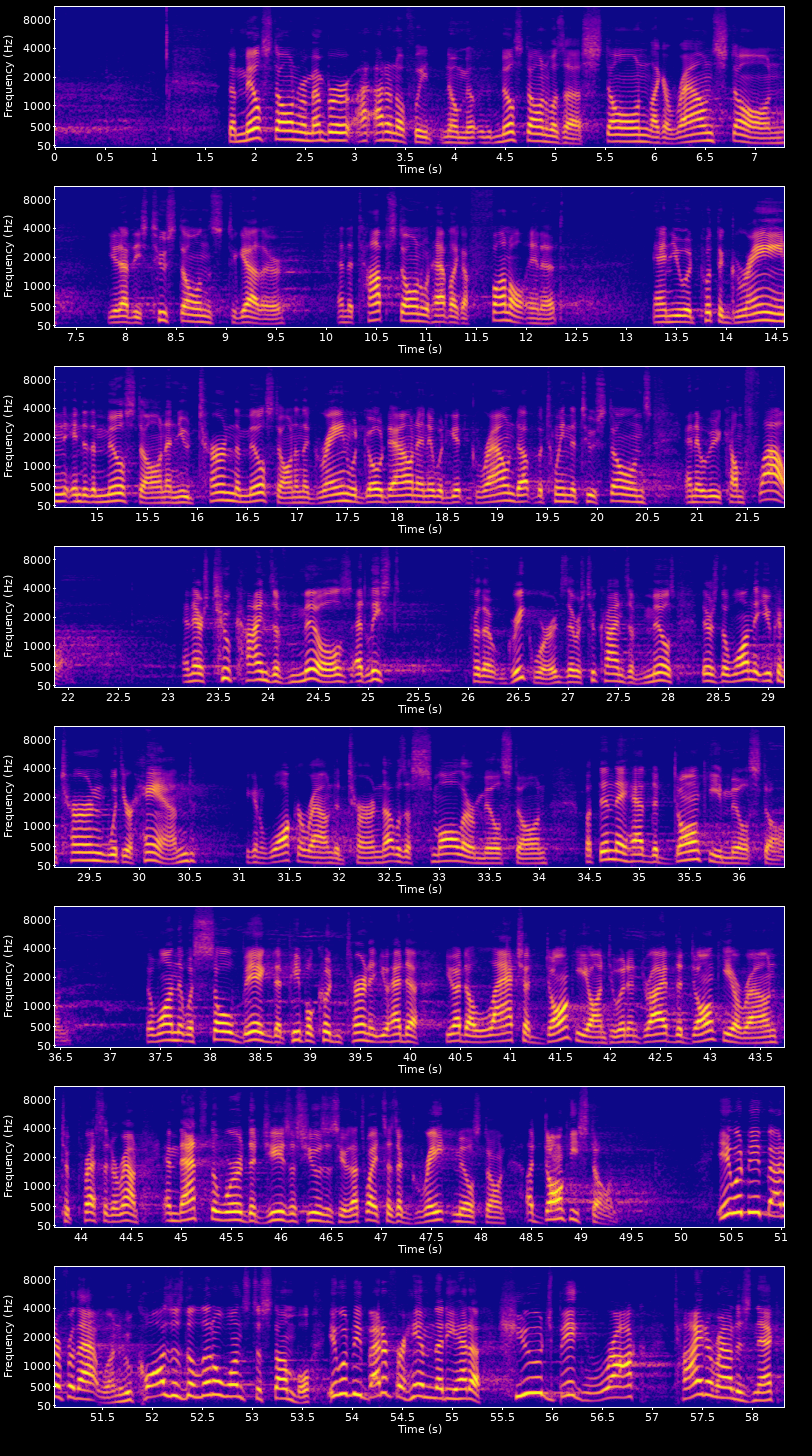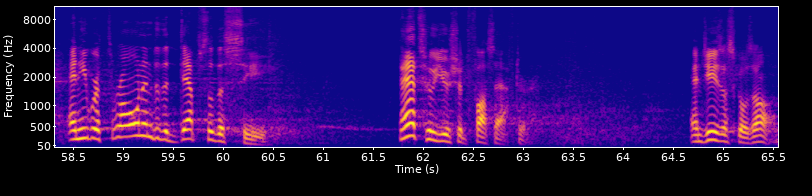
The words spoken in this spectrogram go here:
The millstone, remember, I, I don't know if we know, mill, millstone was a stone, like a round stone. You'd have these two stones together, and the top stone would have like a funnel in it and you would put the grain into the millstone and you'd turn the millstone and the grain would go down and it would get ground up between the two stones and it would become flour. And there's two kinds of mills, at least for the Greek words, there was two kinds of mills. There's the one that you can turn with your hand. You can walk around and turn. That was a smaller millstone. But then they had the donkey millstone the one that was so big that people couldn't turn it. You had, to, you had to latch a donkey onto it and drive the donkey around to press it around. And that's the word that Jesus uses here. That's why it says a great millstone, a donkey stone. It would be better for that one who causes the little ones to stumble. It would be better for him that he had a huge, big rock tied around his neck and he were thrown into the depths of the sea. That's who you should fuss after. And Jesus goes on.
